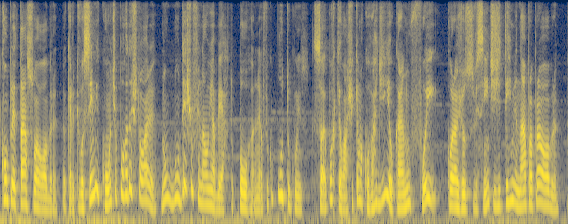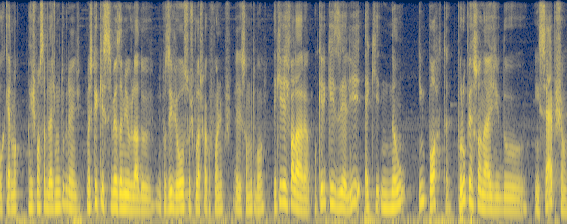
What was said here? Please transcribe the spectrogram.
completar a sua obra. Eu quero que você me conte a porra da história. Não, não deixa o final em aberto, porra, né? Eu fico puto com isso. Só porque eu acho que é uma covardia. O cara não foi corajoso o suficiente de terminar a própria obra, porque era uma responsabilidade muito grande. Mas o que, que esses meus amigos lá do. Inclusive ouçam os Culachos Cacofônicos, eles são muito bons. E o que, que eles falaram? O que ele quis dizer ali é que não importa. Pro personagem do Inception,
